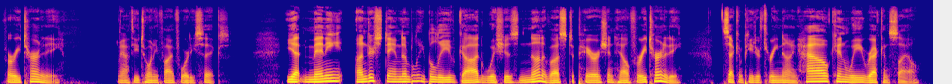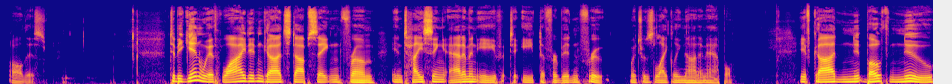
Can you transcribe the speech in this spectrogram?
for eternity. Matthew 25:46. Yet many understandably believe God wishes none of us to perish in hell for eternity. 2 Peter 3 9. How can we reconcile all this? To begin with, why didn't God stop Satan from enticing Adam and Eve to eat the forbidden fruit, which was likely not an apple? If God knew, both knew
